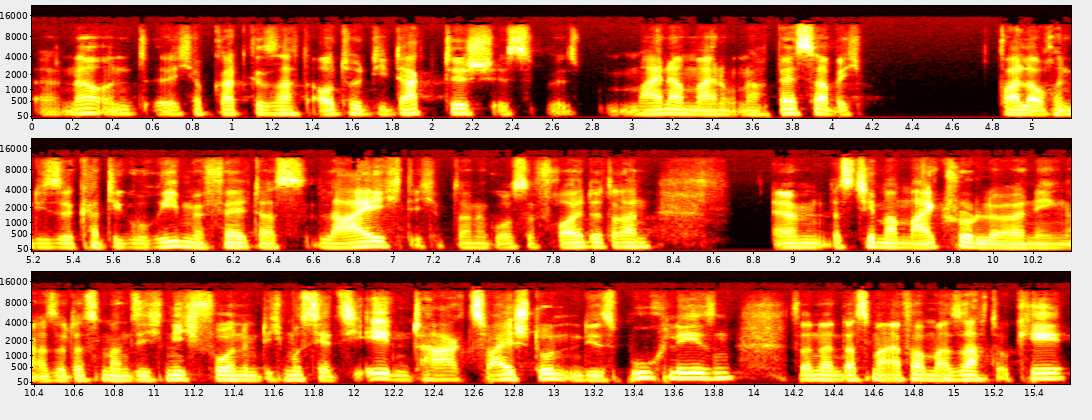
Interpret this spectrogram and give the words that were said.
äh, ne, und ich habe gerade gesagt, autodidaktisch ist, ist meiner Meinung nach besser, aber ich falle auch in diese Kategorie, mir fällt das leicht, ich habe da eine große Freude dran ähm, das Thema Microlearning. Also, dass man sich nicht vornimmt, ich muss jetzt jeden Tag zwei Stunden dieses Buch lesen, sondern dass man einfach mal sagt, okay,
